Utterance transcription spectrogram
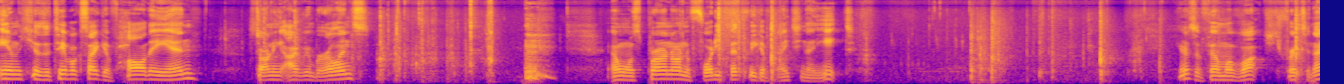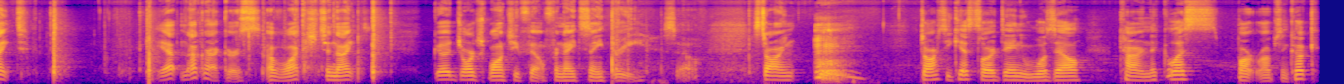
And here's a table looks like of Holiday Inn, starring Irving Berlin's. and was put on the 45th week of 1998. Here's a film I've watched for tonight. Yep, Nutcrackers. I've watched tonight. Good George Blanchy film for 1993. So, starring Darci Kistler, Daniel Woetzel, Karen Nicholas, Bart Robson Cook,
